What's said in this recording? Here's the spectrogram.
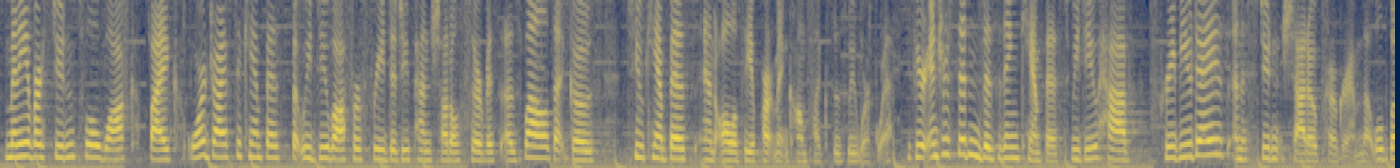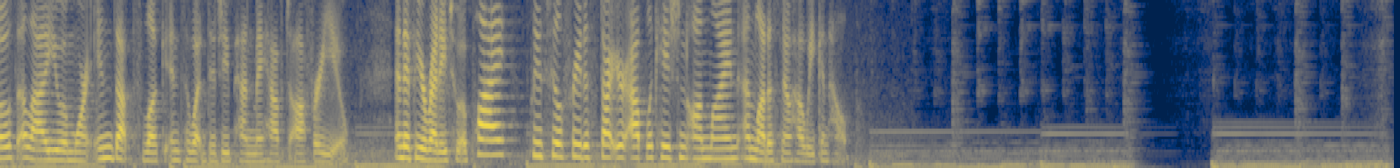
Many of our students will walk, bike, or drive to campus, but we do offer free DigiPen shuttle service as well that goes to campus and all of the apartment complexes we work with. If you're interested in visiting campus, we do have preview days and a student shadow program that will both allow you a more in-depth look into what DigiPen may have to offer you. And if you're ready to apply, please feel free to start your application online and let us know how we can help.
